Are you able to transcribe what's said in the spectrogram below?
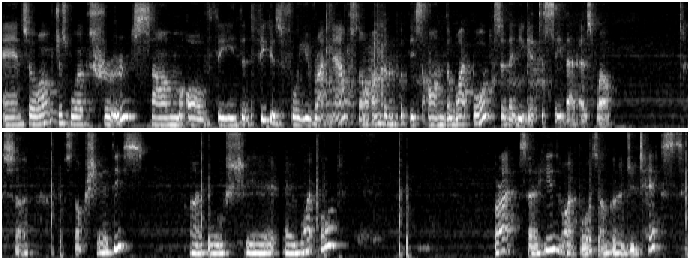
And so I'll just work through some of the, the figures for you right now. So I'm going to put this on the whiteboard so that you get to see that as well. So stop share this. I will share a whiteboard. All right, so here's whiteboard. So I'm going to do text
